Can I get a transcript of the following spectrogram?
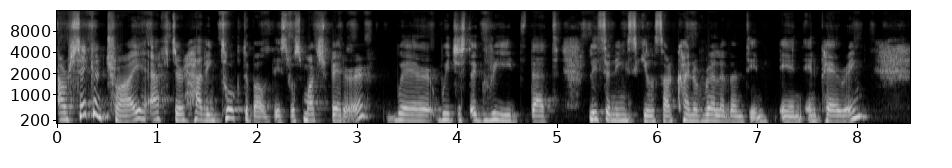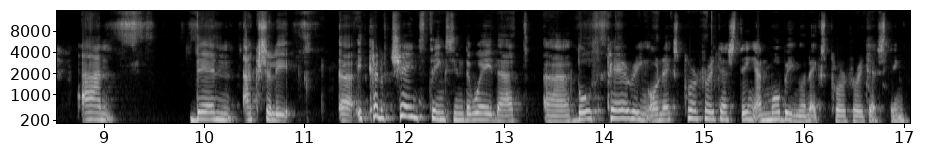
Our second try, after having talked about this, was much better, where we just agreed that listening skills are kind of relevant in, in, in pairing. And then actually uh, it kind of changed things in the way that uh, both pairing on exploratory testing and mobbing on exploratory testing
